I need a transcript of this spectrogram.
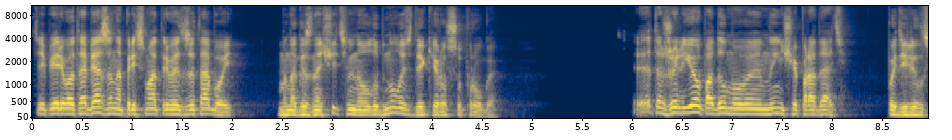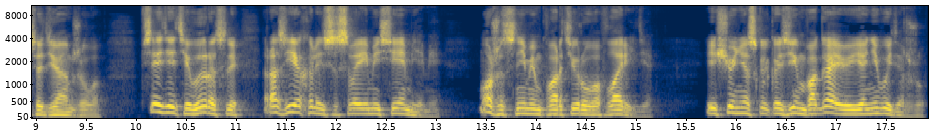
«Теперь вот обязана присматривать за тобой», Многозначительно улыбнулась Деккеру супруга. «Это жилье подумываем нынче продать», – поделился Дианджело. «Все дети выросли, разъехались со своими семьями. Может, снимем квартиру во Флориде. Еще несколько зим в Огайо я не выдержу.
